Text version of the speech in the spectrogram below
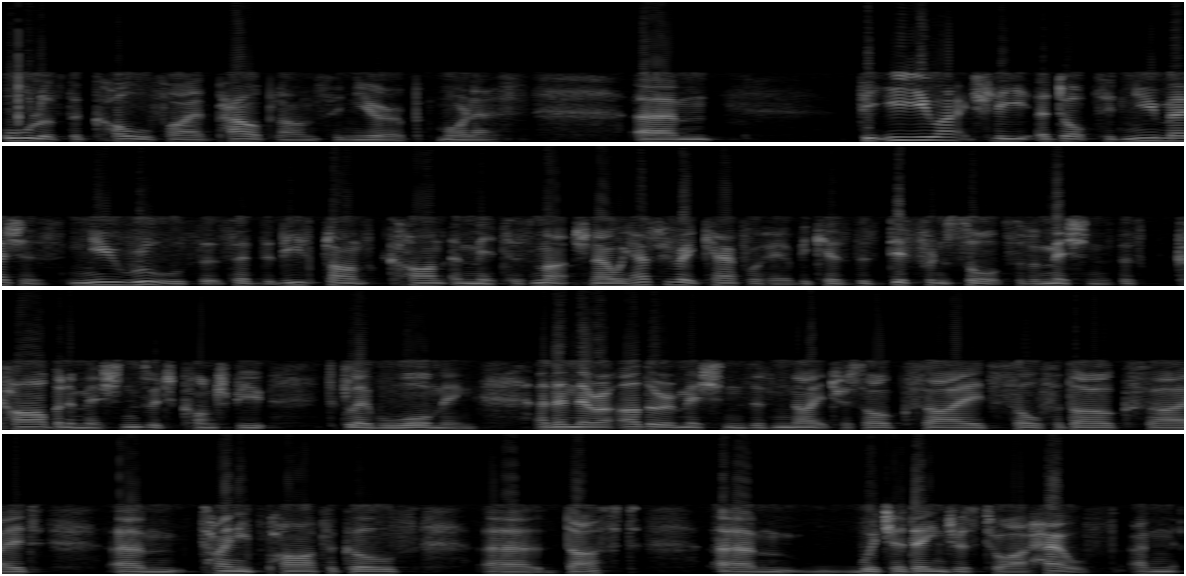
all of the coal fired power plants in Europe, more or less. Um, the EU actually adopted new measures, new rules that said that these plants can't emit as much. Now, we have to be very careful here because there's different sorts of emissions. There's carbon emissions, which contribute to global warming, and then there are other emissions of nitrous oxide, sulfur dioxide, um, tiny particles, uh, dust, um, which are dangerous to our health. And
